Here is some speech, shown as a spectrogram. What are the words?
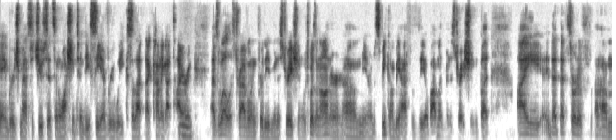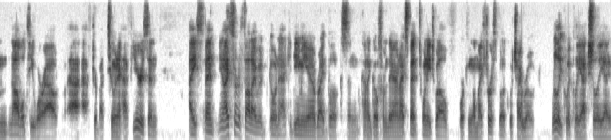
Cambridge, Massachusetts, and Washington D.C. every week. So that that kind of got tiring, mm-hmm. as well as traveling for the administration, which was an honor, um, you know, to speak on behalf of the Obama administration. But I that that sort of um, novelty wore out uh, after about two and a half years, and I spent, you know, I sort of thought I would go into academia, write books, and kind of go from there. And I spent 2012 working on my first book, which I wrote really quickly, actually, I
